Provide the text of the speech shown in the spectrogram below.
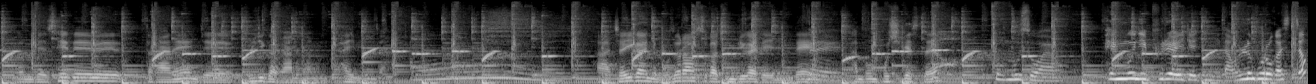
이건 이제 세대 간에 이제 분리가 가능한 타입입니다. 저희가 이제 모델하우스가 준비가 되어 있는데 네. 한번 보시겠어요? 너무 좋아요. 백문이 불여일견입니다. 얼른 보러 가시죠.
